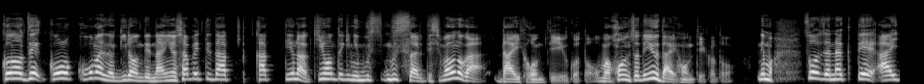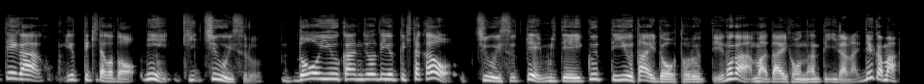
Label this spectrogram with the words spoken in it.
このぜ、こここまでの議論で何を喋ってたかっていうのは基本的に無視されてしまうのが台本っていうこと。まあ本書で言う台本っていうこと。でも、そうじゃなくて相手が言ってきたことに注意する。どういう感情で言ってきたかを注意して見ていくっていう態度を取るっていうのが、まあ台本なんていらない。っていうかまあ、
